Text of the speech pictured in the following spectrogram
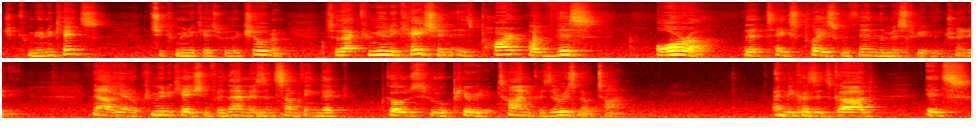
She communicates. She communicates with her children. So that communication is part of this aura that takes place within the mystery of the Trinity. Now, you know, communication for them isn't something that goes through a period of time because there is no time. And because it's God, it's,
